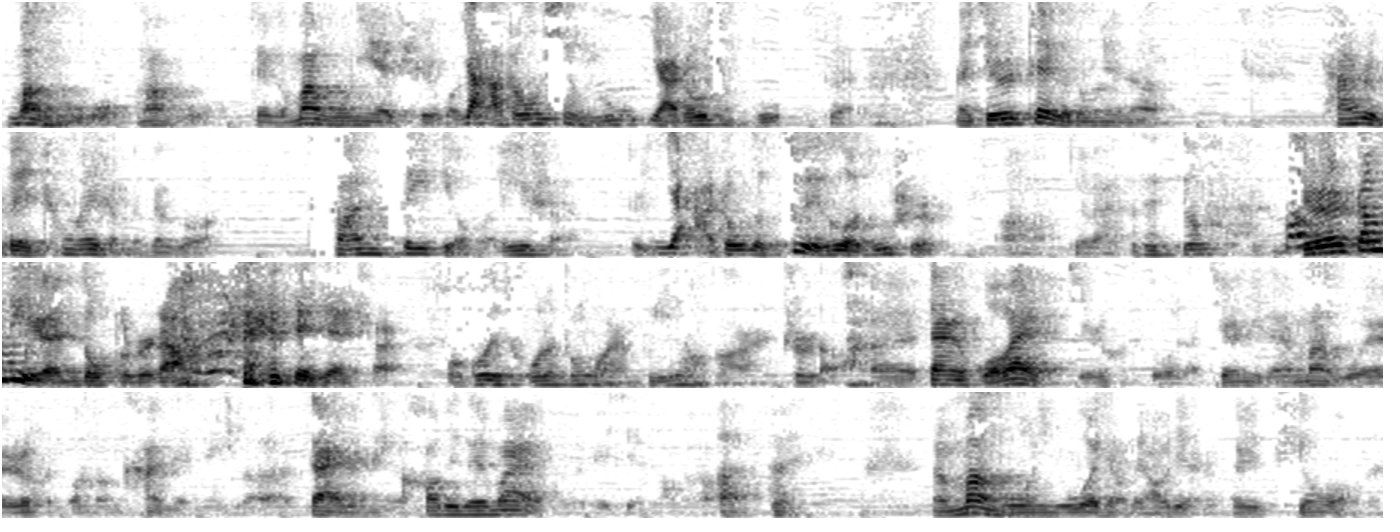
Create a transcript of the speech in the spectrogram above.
曼谷。曼谷这个曼谷你也去过，亚洲性都，亚洲性都。对，那其实这个东西呢，它是被称为什么？叫做 Sun City of Asia，就亚洲的罪恶都市啊，对吧？对，就其实当地人都不知道 这件事儿，我估计除了中国人，不一定有多少人知道。呃，但是国外人其实很多的。其实你在曼谷也是很多能看见那个带着那个 Holiday Vibe 的这些朋友。啊，对，那曼谷，你如果想了解呢，可以听我们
